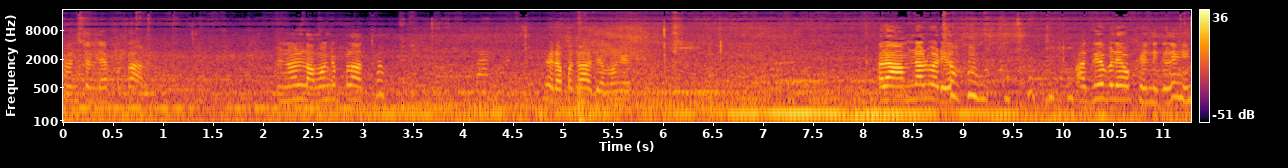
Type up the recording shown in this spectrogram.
ਹੁਣ ਚੱਲੇ ਆਪਾਂ ਘਰ। ਇਹਨਾਂ ਨੂੰ ਲਾਵਾਂਗੇ ਭਲਾ ਹੱਥ। ਫਿਰ ਆਪਾਂ ਘਰ ਜਾਵਾਂਗੇ। ਆਰਾਮ ਨਾਲ ਵੜਿਓ। ਅੱਗੇ ਬੜੇ ਔਖੇ ਨਿਕਲੇ ਸੀ।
